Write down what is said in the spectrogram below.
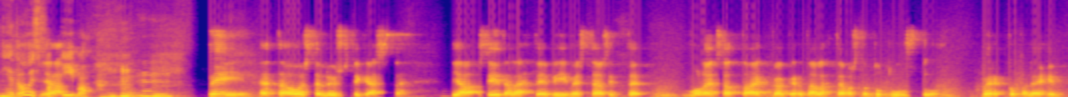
Niin, että olisipa ja, kiva. niin, että olisi se lystikästä. Ja siitä lähtee viimeistään sitten, monet saattaa ekkaa kertaa lähteä vasta tutustumaan verkkopeleihin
